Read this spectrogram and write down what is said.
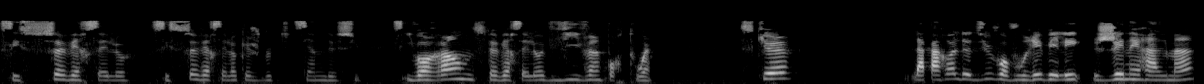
c'est ce verset-là, c'est ce verset-là que je veux que tu tiennes dessus. Il va rendre ce verset-là vivant pour toi. Ce que la parole de Dieu va vous révéler généralement,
